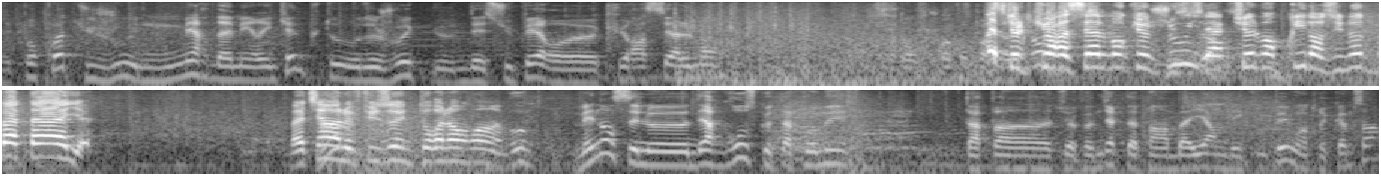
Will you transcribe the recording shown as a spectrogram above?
Mais pourquoi tu joues une merde américaine plutôt que de jouer des super euh, cuirassés allemands? Attends, je crois qu'on Parce que le cuirassé allemand que je joue, il est actuellement pris dans une autre bataille. Bah tiens, le fuseau, une tourelle en moins, boum. Mais non, c'est le Der que t'as paumé. T'as pas, un- tu vas pas me dire que t'as pas un Bayern d'équipé ou un truc comme ça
